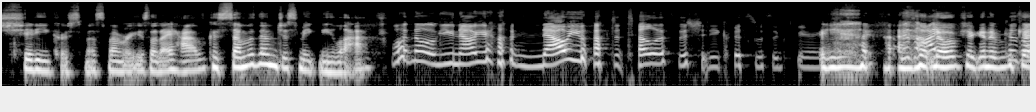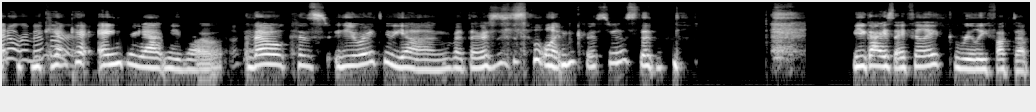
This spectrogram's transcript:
shitty Christmas memories that I have cuz some of them just make me laugh. Well, no, you now you have now you have to tell us the shitty Christmas experience. Yeah, I don't I- know if you're gonna 'cause I don't remember. You can't get angry at me though, Okay. no, because you were too young. But there's this one Christmas that you guys, I feel like really fucked up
